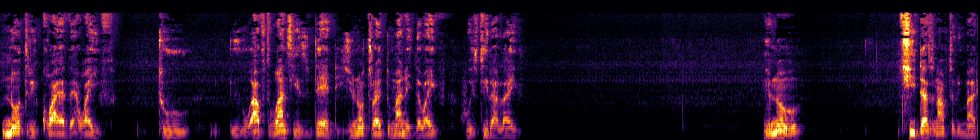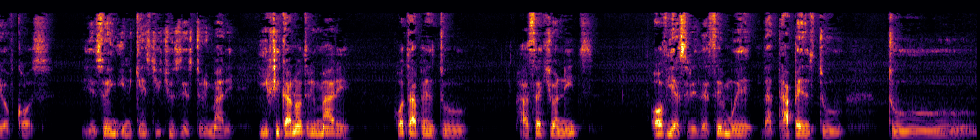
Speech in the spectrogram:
not require the wife to, after once he is dead, he should not try to manage the wife who is still alive. You know, she doesn't have to remarry, of course. You're saying in case she chooses to remarry. If she cannot remarry, what happens to her sexual needs? Obviously, the same way that happens to to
